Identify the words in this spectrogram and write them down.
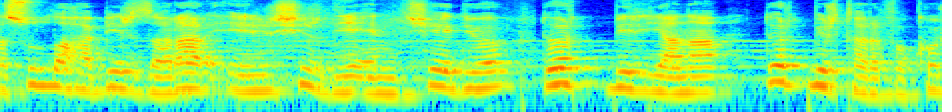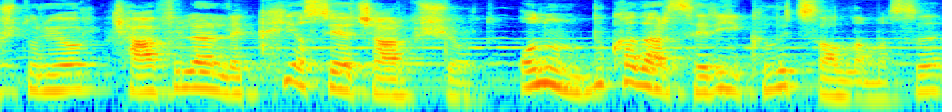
Resulullah'a bir zarar erişir diye endişe ediyor. Dört bir yana, dört bir tarafa koşturuyor. Kafirlerle kıyasıya çarpışıyordu. Onun bu kadar seri kılıç sallaması,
